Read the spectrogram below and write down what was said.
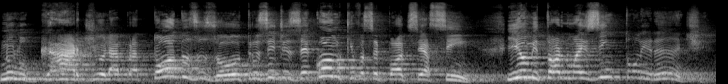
no lugar de olhar para todos os outros e dizer: como que você pode ser assim? E eu me torno mais intolerante.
